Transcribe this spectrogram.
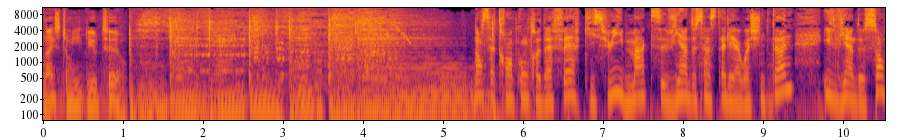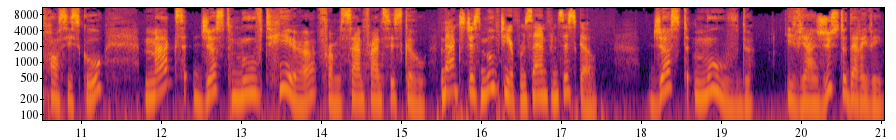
Nice to meet you too. Dans cette rencontre d'affaires qui suit, Max vient de s'installer à Washington. Il vient de San Francisco. Max just moved here from San Francisco. Max just moved here from San Francisco. Just moved. Il vient juste d'arriver.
